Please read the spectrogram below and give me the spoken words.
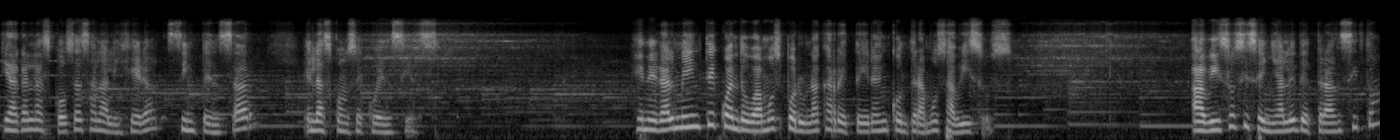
que hagan las cosas a la ligera sin pensar en las consecuencias. Generalmente cuando vamos por una carretera encontramos avisos, avisos y señales de tránsito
